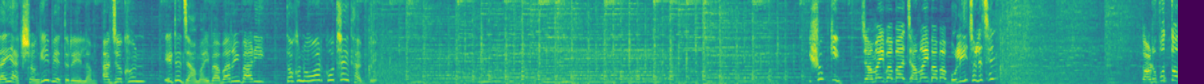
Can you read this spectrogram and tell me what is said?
তাই একসঙ্গেই ভেতরে এলাম। আর যখন এটা জামাই বাবারই বাড়ি তখন ও আর কোথায় থাকবে? এসব কি? জামাই বাবা জামাই বাবা বলেই চলেছেন? তার উপর তো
